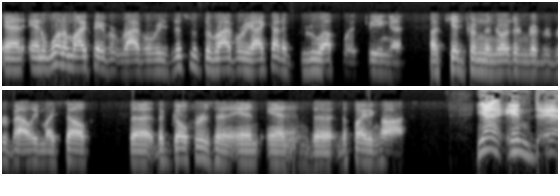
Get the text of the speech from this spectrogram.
and and one of my favorite rivalries. This was the rivalry I kind of grew up with, being a, a kid from the Northern Red River Valley myself. The the Gophers and and, and the the Fighting Hawks. Yeah, and uh,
